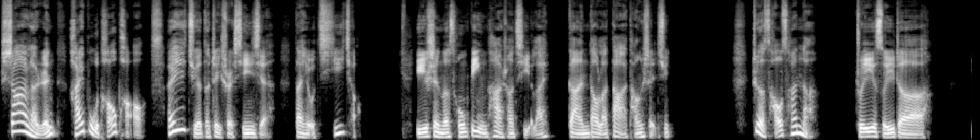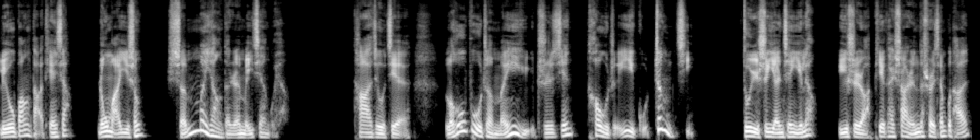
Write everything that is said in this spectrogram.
杀了人还不逃跑，哎，觉得这事新鲜，但又蹊跷，于是呢，从病榻上起来，赶到了大堂审讯。这曹参呢，追随着刘邦打天下，戎马一生，什么样的人没见过呀？他就见。楼部这眉宇之间透着一股正气，顿时眼前一亮。于是啊，撇开杀人的事先不谈，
